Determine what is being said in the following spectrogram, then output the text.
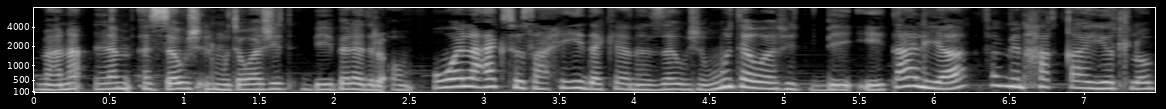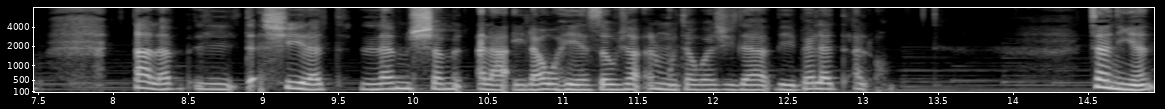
بمعنى لم الزوج المتواجد ببلد الأم. والعكس صحيح إذا كان الزوج متواجد بإيطاليا فمن حقه يطلب طلب تأشيرة لم شمل العائلة وهي الزوجة المتواجدة ببلد الأم. ثانيا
